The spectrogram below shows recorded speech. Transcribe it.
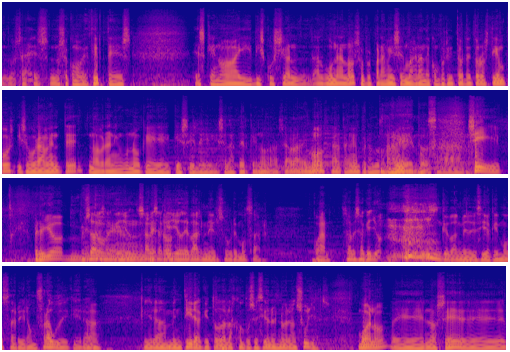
no sé cómo decirte, es, es que no hay discusión alguna, ¿no? para mí es el más grande compositor de todos los tiempos y seguramente no habrá ninguno que, se, le, se, le, acerque, ¿no? Se habla de Mozart también, pero para mí de Mozart. Sí, pero yo... ¿Sabes, aquello de Wagner sobre Mozart? ¿Cuál? ¿Sabes aquello que Wagner decía que Mozart era un fraude, que era, ah. Que era mentira, que todas las composiciones no eran suyas? Bueno, eh, no sé, eh,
